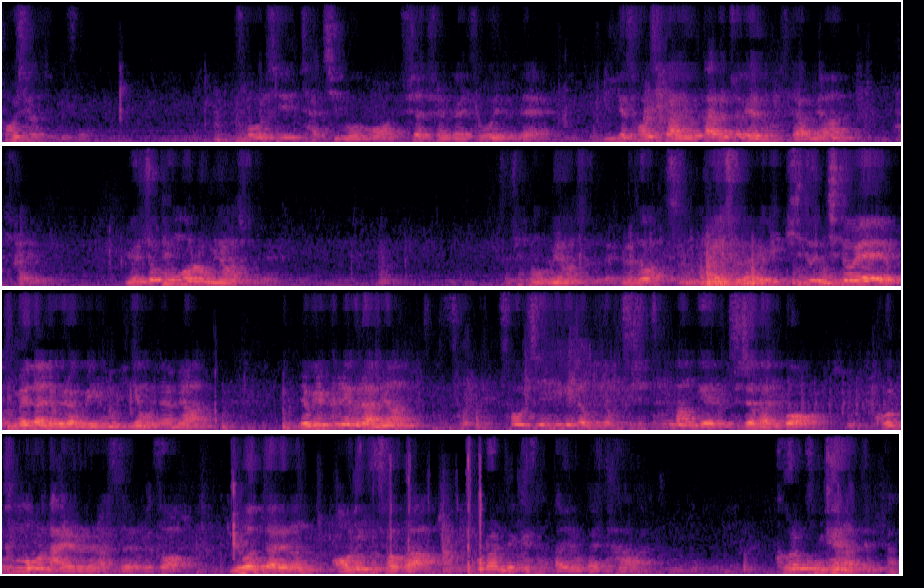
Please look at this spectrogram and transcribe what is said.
서울시가 쓰고 있어요. 서울시 자치구 뭐 투자처니까 쓰고 있는데 이게 서울시가 아니고 다른 쪽에서 하시라면 하시라 이거. 쇼핑몰로 운영하셔도 돼요. 운영하셔도 돼요. 그래서 이런 식으로 여기 지도, 지도에 구매 달력이라고 이게, 뭐, 이게 뭐냐면 여기 클릭을 하면 서, 서울시 회계점표 93만 개를 주셔가지고 그걸 품목으로 나열을 해놨어요. 그래서 이번 달에는 어느 부서가 토널 몇개 샀다 이런 것까지 다 나와요. 그걸 공개해놨다니까.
